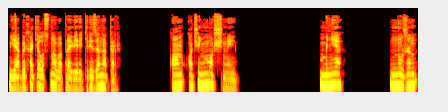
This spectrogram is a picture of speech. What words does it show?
Я бы хотел снова проверить резонатор. Он очень мощный. Мне нужен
